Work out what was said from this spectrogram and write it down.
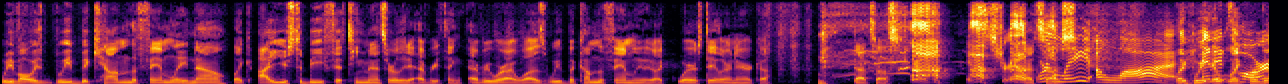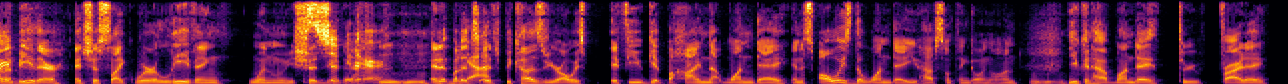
We've always we've become the family now. Like I used to be 15 minutes early to everything. Everywhere I was, we've become the family. They're like, "Where's Taylor and Erica?" That's us. It's true. That's we're us. late a lot. Like we and it's like hard. we're going to be there. It's just like we're leaving when we should, Should be be there. there. Mhm. And it, but it's Yeah. it's because you're always if you get behind that one day, and it's always the one day you have something going on. Mm-hmm. You can have Monday through Friday,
